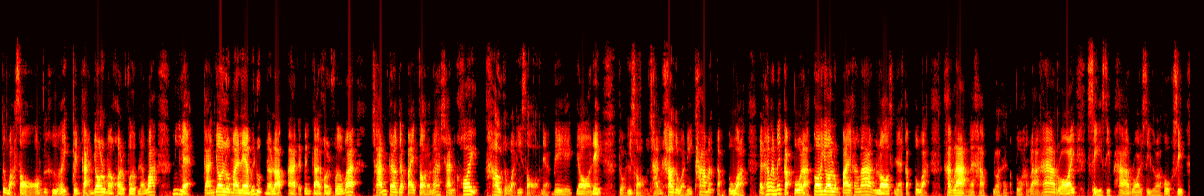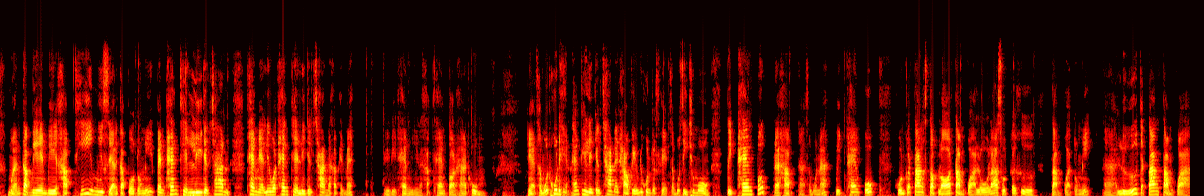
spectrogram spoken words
จังหวะ 2 ก็คือเฮ้ยเป็นการย่อลงมาคอนเฟิร์มแล้วว่านี่แหละการย่อลงมาแล้วไม่หลุดแนวรับอาจจะเป็นการคอนเฟิร์มว่า ฉันกำลังจะไปต่อแล้วนะฉันค่อยเข้าจังหวะที่2เนี่ยเบรกย่อเด้งจังหวะที่ 2 ฉันเข้าจังหวะนี้ถ้ามันกลับตัว แต่ถ้ามันไม่กลับตัวล่ะ ก็ย่อลงไปข้างล่างรอสัญญาณกลับตัวข้างล่างนะครับรอสัญญาณกลับตัวข้างล่าง 540 500 460 เหมือนกับ BNB ครับที่มีเสียงกลับตัวตรงนี้เป็นแท่งเทน rejection แท่งเนี้ยเรียกว่าแท่งเทน rejection นะครับเห็นไหมนี่นี่แท่งนี้นะครับแท่งตอน5ทุ่ม เนี่ยสมมติคุณเห็นแท่งเทเลเจคชันในทาวเฟรมที่คุณจะเทรดสมมติ 4 ชั่วโมง ปิดแท่งปุ๊บนะครับสมมตินะปิดแท่งปุ๊บ คุณก็ตั้ง stop loss ต่ำกว่าโลล่าสุดก็คือต่ำกว่าตรงนี้หรือจะตั้งต่ำกว่า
